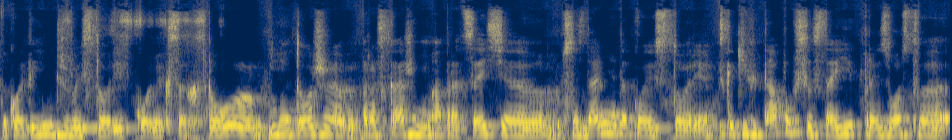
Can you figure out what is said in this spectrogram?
какой-то имиджевой истории в комиксах, то мы тоже расскажем о процессе создания такой истории, из каких этапов состоит производство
